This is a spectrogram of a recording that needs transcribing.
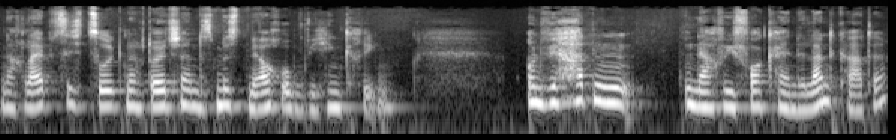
nach Leipzig, zurück nach Deutschland, das müssten wir auch irgendwie hinkriegen. Und wir hatten nach wie vor keine Landkarte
